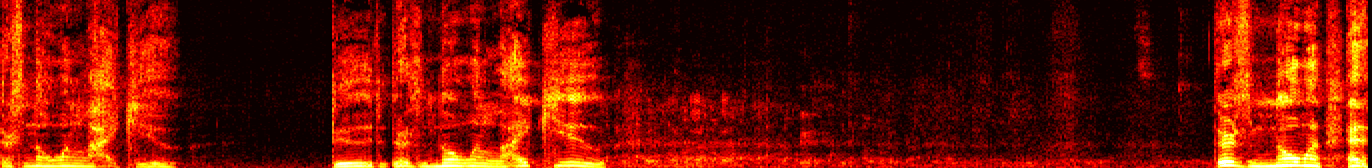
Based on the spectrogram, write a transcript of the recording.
There's no one like you. Dude, there's no one like you. There's no one. And,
